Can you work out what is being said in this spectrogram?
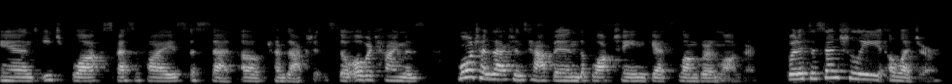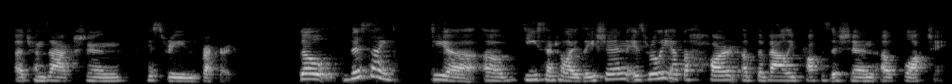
and each block specifies a set of transactions. So over time, as more transactions happen, the blockchain gets longer and longer. But it's essentially a ledger, a transaction history record. So this idea of decentralization is really at the heart of the value proposition of blockchain.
